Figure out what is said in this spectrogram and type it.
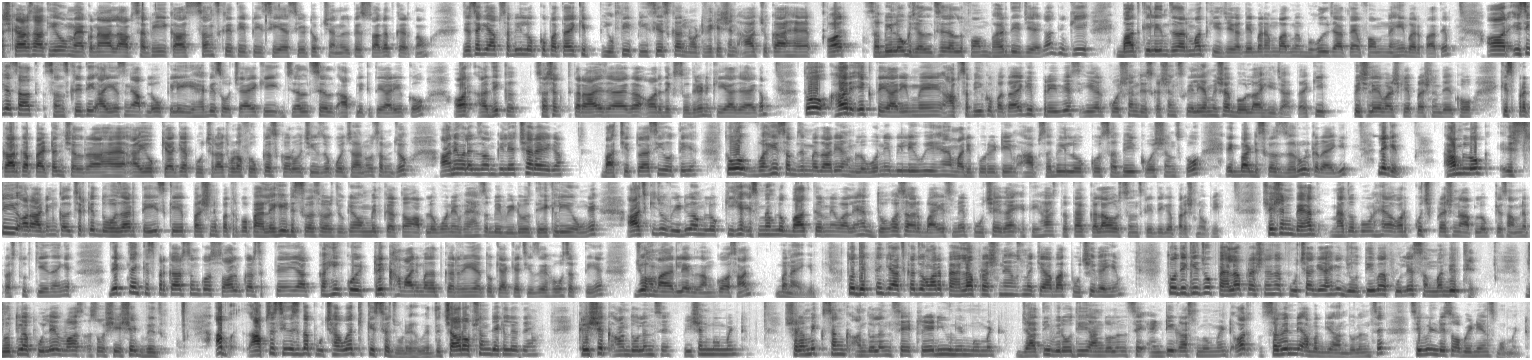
नमस्कार साथियों, मैं कुणाल, आप सभी का संस्कृति पीसीएस यूट्यूब चैनल पर स्वागत करता हूँ। जैसे कि आप सभी लोग को पता है कि यूपी पीसीएस का नोटिफिकेशन आ चुका है और सभी लोग जल्द से जल्द फॉर्म भर दीजिएगा, क्योंकि बात के लिए इंतज़ार मत कीजिएगा, कई बार हम बाद में भूल जाते हैं फॉर्म नहीं भर पाते। और इसी के साथ संस्कृति आई ने आप लोगों के लिए यह भी सोचा है कि जल्द से जल्द आप की तैयारी को और अधिक सशक्त कराया जाएगा और अधिक सुदृढ़ किया जाएगा। तो हर एक तैयारी में आप सभी को पता है कि प्रीवियस ईयर क्वेश्चन डिस्कशन के लिए हमेशा बोला ही जाता है कि पिछले वर्ष के प्रश्न देखो, किस प्रकार का पैटर्न चल रहा है, आयोग क्या क्या पूछ रहा है, थोड़ा फोकस करो चीज़ों को, जानो, समझो, आने वाले एग्ज़ाम के लिए अच्छा रहेगा। बातचीत तो ऐसी होती है। तो वही सब ज़िम्मेदारी हम लोगों ने भी ली हुई है, हमारी पूरी टीम आप सभी लोग को, सभी क्वेश्चंस को एक बार डिस्कस ज़रूर कराएगी। लेकिन हम लोग हिस्ट्री और आर्ट एंड कल्चर के 2023 के प्रश्न पत्र को पहले ही डिस्कस कर चुके हैं। उम्मीद करता हूँ आप लोगों ने वह सभी वीडियोस देख लिए होंगे। आज की जो वीडियो हम लोग की है, इसमें हम लोग बात करने वाले हैं 2022 में पूछे गए इतिहास तथा कला और संस्कृति के प्रश्नों की। सेशन बेहद महत्वपूर्ण है और कुछ प्रश्न आप लोग के सामने प्रस्तुत किए जाएँगे। देखते हैं किस प्रकार से उनको सॉल्व कर सकते हैं या कहीं कोई ट्रिक हमारी मदद कर रही है तो क्या क्या चीज़ें हो सकती हैं जो हमारे लिए एग्ज़ाम को आसान बनाएगी। तो देखते हैं कि आज का जो हमारा पहला प्रश्न है, उसमें क्या बात पूछी गई है। तो देखिए, जो पहला प्रश्न है पूछा गया है कि ज्योतिबा फूले संबंधित थे। Jyotiba Phule was associated with अब आपसे सीधा सीधा पूछा हुआ है कि किससे जुड़े हुए तो चार ऑप्शन देख लेते हैं। कृषक आंदोलन से पीशन मूवमेंट श्रमिक संघ आंदोलन से ट्रेड यूनियन मूवमेंट जाति विरोधी आंदोलन से एंटी कास्ट मूवमेंट और सविन्य अवज्ञा आंदोलन से सिविल डिसोबीडियंस मूवमेंट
